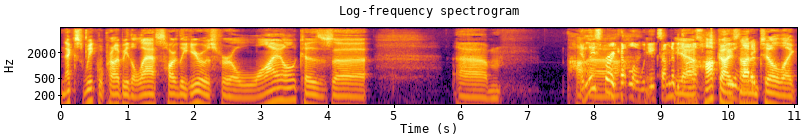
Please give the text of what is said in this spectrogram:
next week will probably be the last Hardly Heroes for a while, because uh, um, At least for a couple of weeks. I'm gonna be yeah, honest. Hawkeye's you, not like- until like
